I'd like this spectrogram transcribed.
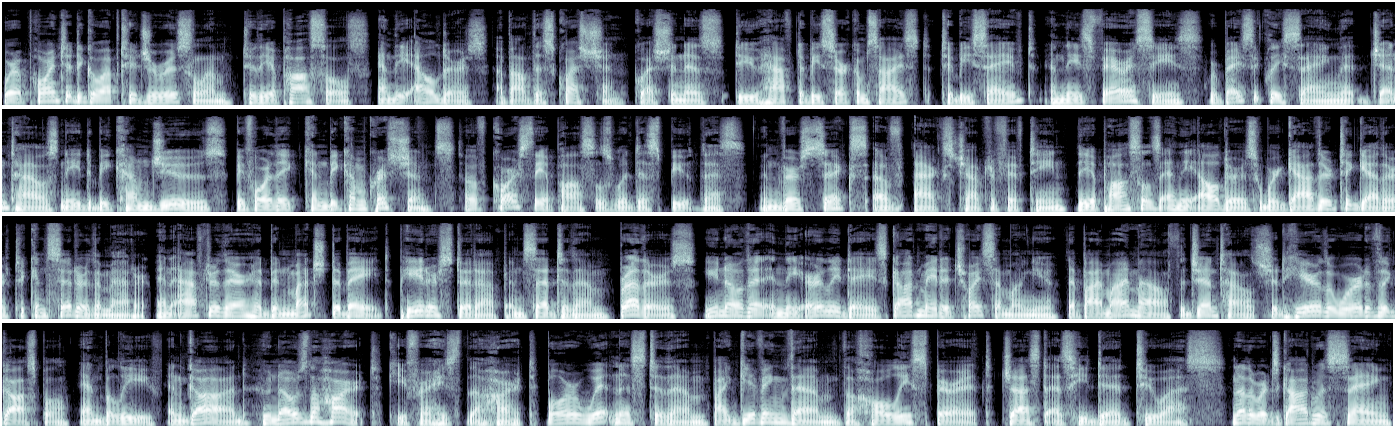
were appointed to go up to Jerusalem to the apostles and the elders about this question. Question is, do you have to be circumcised to be saved? And these Pharisees were basically saying that Gentiles need to become Jews before they can become Christians. So of course the apostles would dispute this. In verse 6 of Acts chapter 15, the apostles and the elders were gathered together to consider the matter. And after there had been much debate, Peter stood up and said to them, Brothers, you know that in the early days God made a choice among you that by my mouth the Gentiles should hear the word of the gospel and believe. And God, who knows the heart, key phrase, the heart, bore witness to them by giving them the Holy Spirit, just as he did to us. In other words, God was saying,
